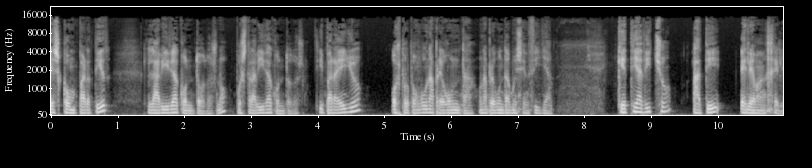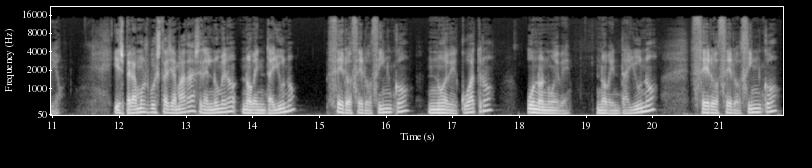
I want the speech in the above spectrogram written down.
es compartir la vida con todos, ¿no? Vuestra vida con todos. Y para ello os propongo una pregunta, una pregunta muy sencilla. ¿Qué te ha dicho a ti el Evangelio? y esperamos vuestras llamadas en el número 91 005 9419 91 005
